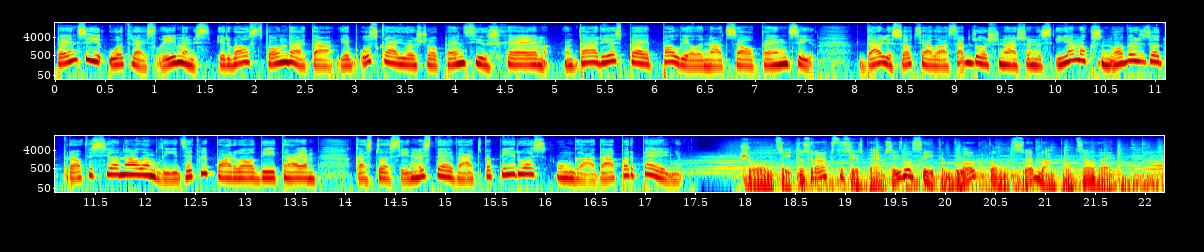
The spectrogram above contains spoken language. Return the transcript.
Pensiju otrais līmenis ir valsts fondētā jeb uzkrājošo pensiju schēma, un tā ir iespēja palielināt savu pensiju, daļa sociālās apdrošināšanas iemaksu novirzot profesionālam līdzekļu pārvaldītājam, kas tos investē vērtspapīros un gādā par peļņu. Šo un citus rakstus iespējams izlasīt blog.svetbank.cl.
